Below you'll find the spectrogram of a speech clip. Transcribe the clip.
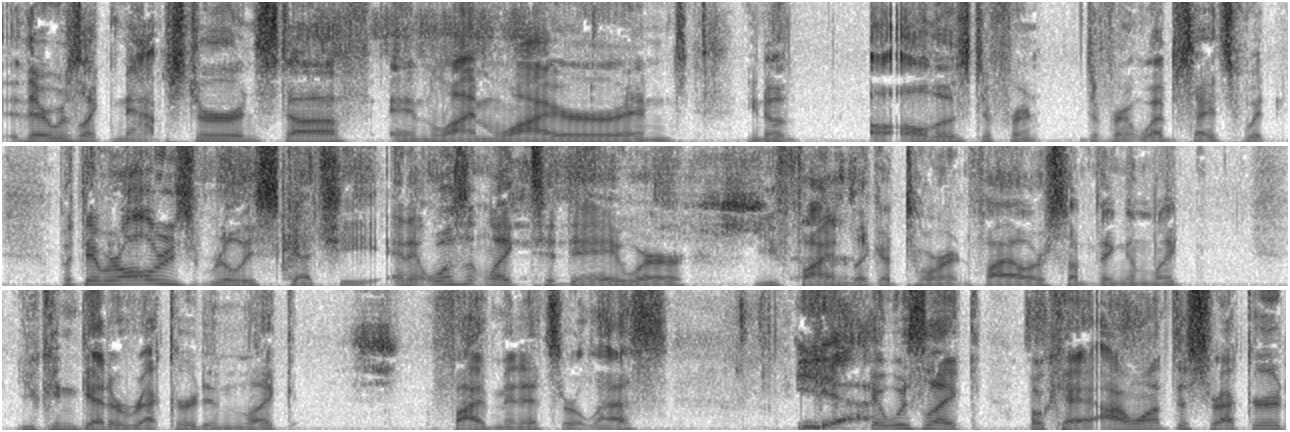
there was like Napster and stuff and LimeWire and, you know, all, all those different different websites with but they were always really sketchy. And it wasn't like today where you find like a torrent file or something and like you can get a record in like five minutes or less. Yeah, it was like okay i want this record.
